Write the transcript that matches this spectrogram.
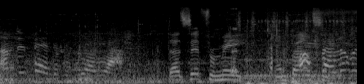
I'm defending this area. That's it for me. I'm bouncing.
